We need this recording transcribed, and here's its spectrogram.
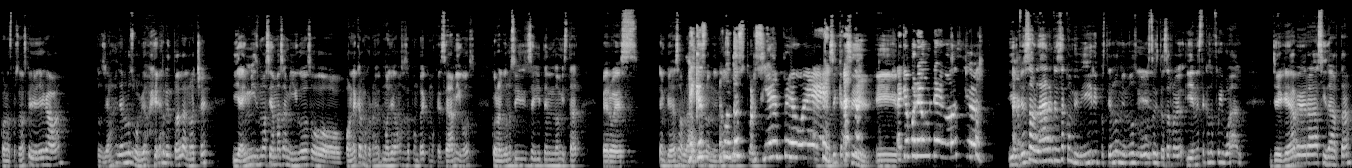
con las personas que yo llegaba, pues ya, ya no los volví a ver en toda la noche y ahí mismo hacía más amigos o ponle que a lo mejor no, llegamos a ese punto de como que ser amigos, con algunos sí seguí teniendo amistad, pero es, empiezas a hablar Hay que los mismos juntos por siempre, güey. Casi, casi. Hay que poner un negocio. Y empiezas a hablar, empiezas a convivir y pues tienen los mismos gustos y todo ese rollo. Y en este caso fue igual. Llegué a ver a Siddhartha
